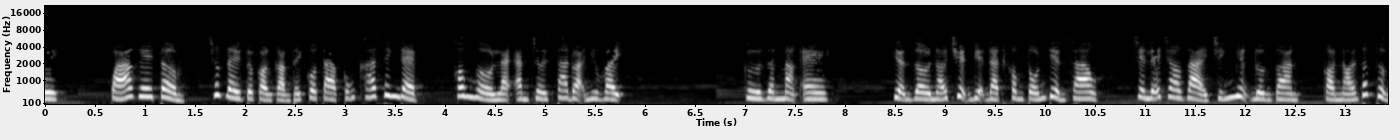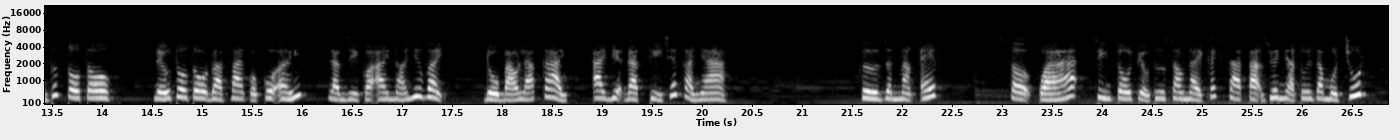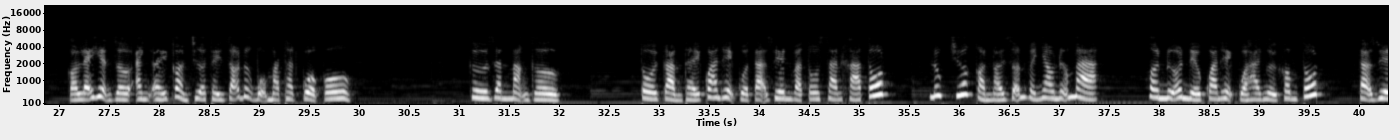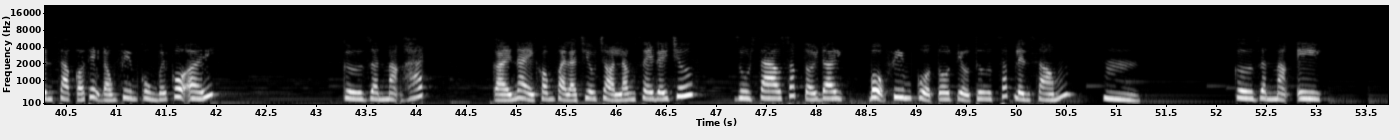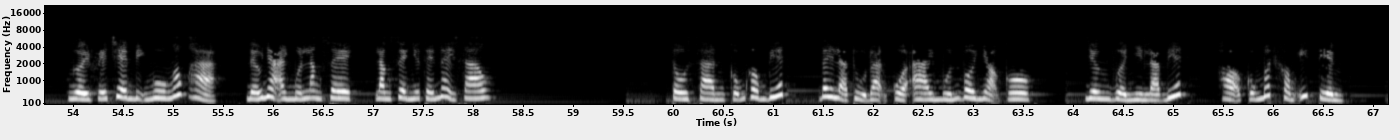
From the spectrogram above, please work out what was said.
quá ghê tởm, trước đây tôi còn cảm thấy cô ta cũng khá xinh đẹp, không ngờ lại ăn chơi xa đoạn như vậy. Cư dân mạng E, hiện giờ nói chuyện bịa đặt không tốn tiền sao? Trên lễ trao giải chính miệng đường toàn còn nói rất thưởng thức Tô Tô. Nếu Tô Tô đoạt vai của cô ấy, làm gì có ai nói như vậy? Đồ báo lá cải, ai bịa đặt thì chết cả nhà. Cư dân mạng F Sợ quá, xin Tô tiểu thư sau này cách xa tạ duyên nhà tôi ra một chút. Có lẽ hiện giờ anh ấy còn chưa thấy rõ được bộ mặt thật của cô. Cư dân mạng G Tôi cảm thấy quan hệ của Tạ Duyên và Tô San khá tốt, lúc trước còn nói giỡn với nhau nữa mà. Hơn nữa nếu quan hệ của hai người không tốt, Tạ Duyên sao có thể đóng phim cùng với cô ấy? Cư dân mạng hát Cái này không phải là chiêu trò lăng xê đấy chứ. Dù sao sắp tới đây, bộ phim của Tô Tiểu Thư sắp lên sóng. Hừm. Cư dân mạng y Người phía trên bị ngu ngốc hả? Nếu nhà anh muốn lăng xê, lăng xê như thế này sao? Tô San cũng không biết đây là thủ đoạn của ai muốn bôi nhọ cô. Nhưng vừa nhìn là biết, họ cũng mất không ít tiền.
